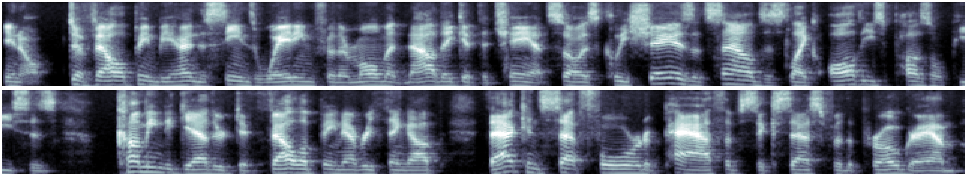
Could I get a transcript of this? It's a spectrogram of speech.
you know, developing behind the scenes, waiting for their moment. Now they get the chance. So, as cliche as it sounds, it's like all these puzzle pieces coming together, developing everything up that can set forward a path of success for the program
